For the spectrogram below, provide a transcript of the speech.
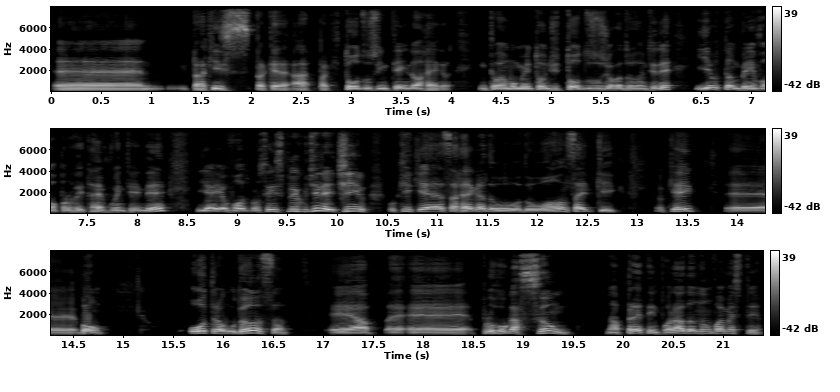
É, para que, que, que todos entendam a regra. Então é um momento onde todos os jogadores vão entender e eu também vou aproveitar e vou entender. E aí eu volto para você e explico direitinho o que, que é essa regra do, do onside kick, ok? É, bom, outra mudança é a é, é prorrogação na pré-temporada não vai mais ter.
